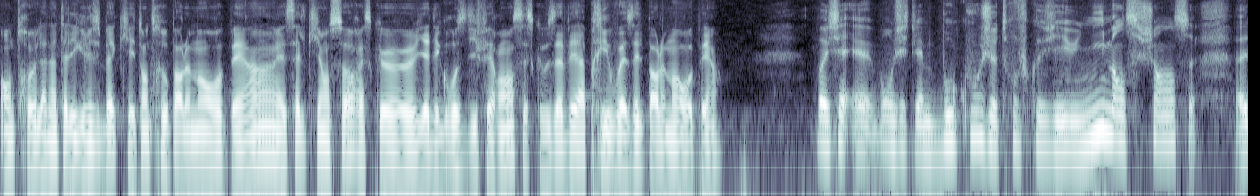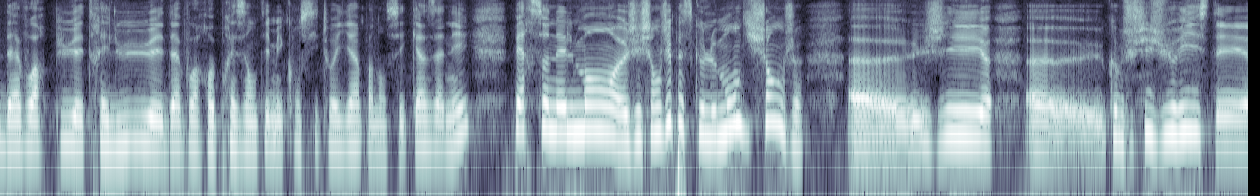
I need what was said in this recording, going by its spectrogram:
entre la Nathalie Grisbeck qui est entrée au Parlement européen et celle qui en sort, est-ce qu'il y a des grosses différences? Est-ce que vous avez apprivoisé le Parlement européen? euh, bon, j'aime beaucoup. Je trouve que j'ai eu une immense chance euh, d'avoir pu être élu et d'avoir représenté mes concitoyens pendant ces 15 années. Personnellement, euh, j'ai changé parce que le monde y change. j'ai, comme je suis juriste et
